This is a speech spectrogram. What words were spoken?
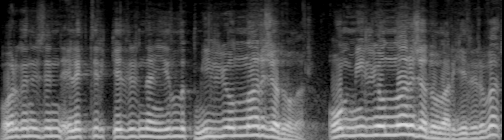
Organizenin elektrik gelirinden yıllık milyonlarca dolar, 10 milyonlarca dolar geliri var.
